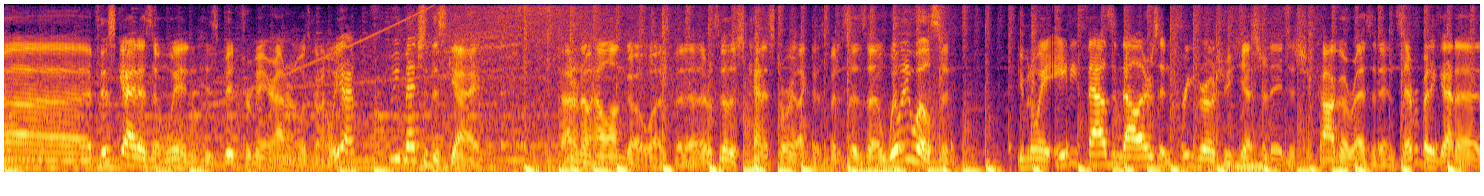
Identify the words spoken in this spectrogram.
Uh, if this guy doesn't win his bid for mayor, I don't know what's going on. We, I, we mentioned this guy. I don't know how long ago it was, but uh, there was another kind of story like this. But it says uh, Willie Wilson giving away $80,000 in free groceries yesterday to Chicago residents. Everybody got a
